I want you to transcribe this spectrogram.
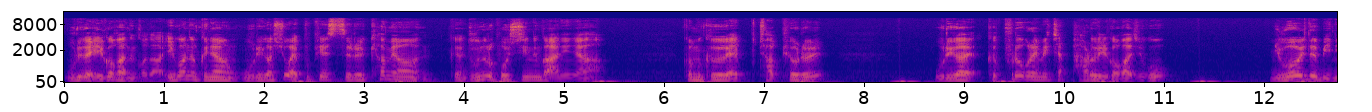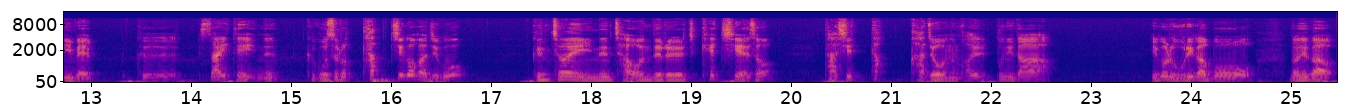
우리가 읽어가는 거다. 이거는 그냥 우리가 show FPS를 켜면 그냥 눈으로 볼 수 있는 거 아니냐? 그러면 그 map 좌표를 우리가 그 프로그램이 차- 바로 읽어가지고 뉴월드 minimap 그 사이트에 있는 그곳으로 탁 찍어가지고 근처에 있는 자원들을 캐치해서 다시 탁 가져오는 걸 뿐이다. 이걸 우리가 뭐 너네가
